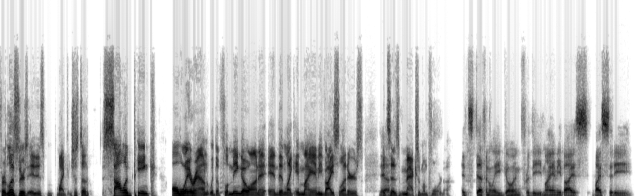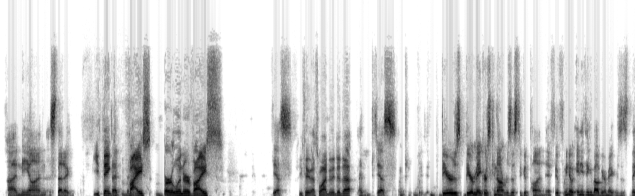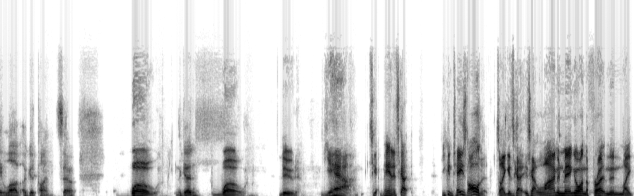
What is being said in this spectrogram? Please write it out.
for listeners. It is like just a solid pink all the way around with a flamingo on it, and then like in Miami Vice letters, yeah. it says Maximum Florida. It's definitely going for the Miami Vice Vice City uh, neon aesthetic. You think That- Vice Berliner Vice? Yes, You think that's why they did that? Uh, yes, beers beer makers cannot resist a good pun. If if we know anything about beer makers, is they love a good pun. So Whoa, the good. whoa, dude. Yeah, it's got, man, it's got. You can taste all of it. It's like it's got it's got lime and mango on the front, and then like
